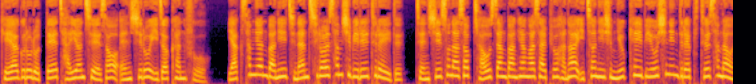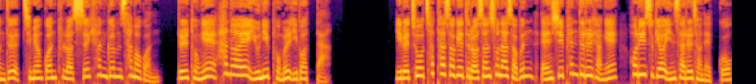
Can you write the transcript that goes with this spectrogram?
계약으로 롯데 자이언츠에서 NC로 이적한 후 약 3년 반이 지난 7월 31일 트레이드 젠시 손아섭 좌우 쌍방향 화살표 한화 2026 KBO 신인 드래프트 3라운드 지명권 플러스 현금 3억 원을 통해 한화의 유니폼을 입었다. 1회 초 첫 타석에 들어선 손아섭은 NC 팬들을 향해 허리 숙여 인사를 전했고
